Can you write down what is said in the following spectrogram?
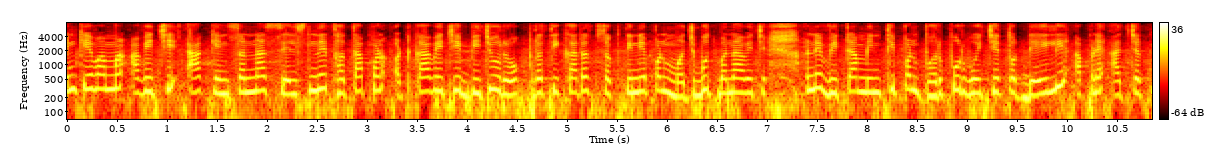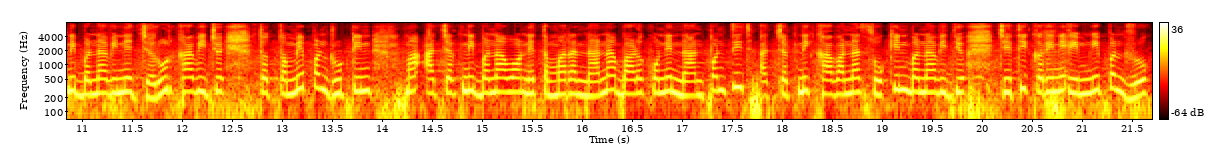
એમ કહેવામાં આવે છે, આ કેન્સરના સેલ્સને થતાં પણ અટકાવે છે, બીજું રોગ પ્રતિકારક શક્તિને પણ મજબૂત બનાવે છે અને વિટામિનથી પણ ભરપૂર હોય છે. તો ડેઈલી આપણે આ ચટણી બનાવીને જરૂર ખાવી જોઈએ. તો તમે પણ રૂટીનમાં આ ચટણી બનાવો અને તમારા નાના બાળકોને નાનપણથી જ આ ચટણી ખાવાના શોખીન બનાવી દો. જેથી કરીને તેમની પણ રોગ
